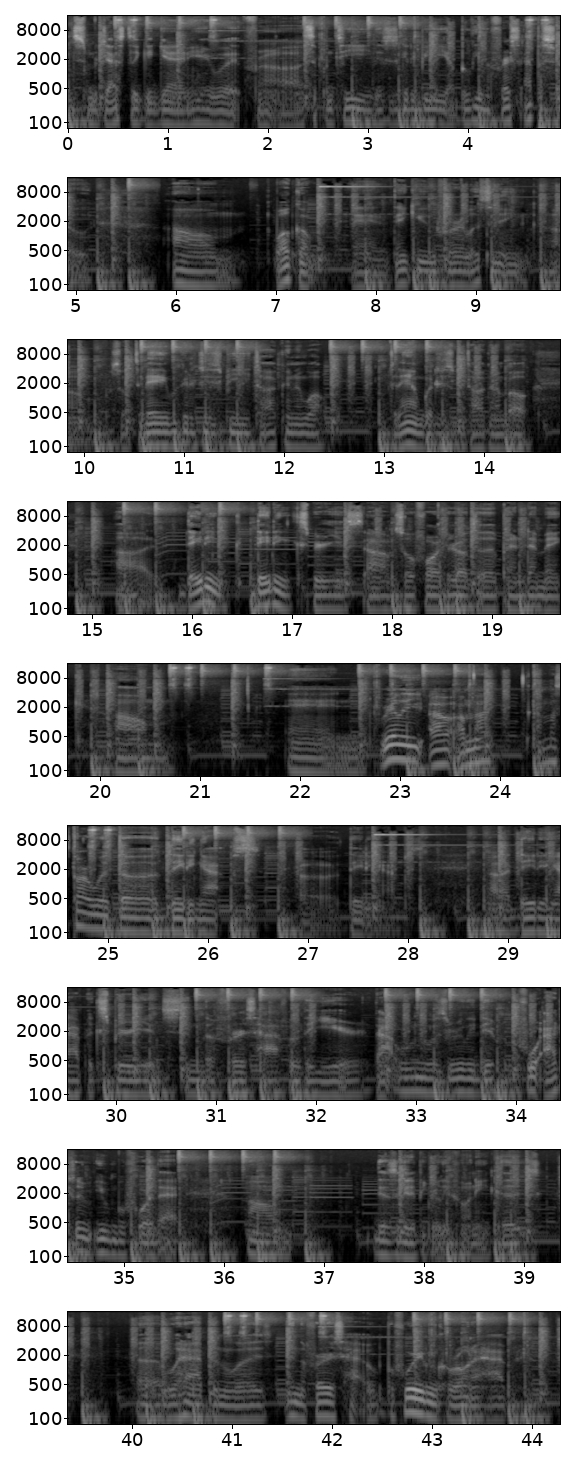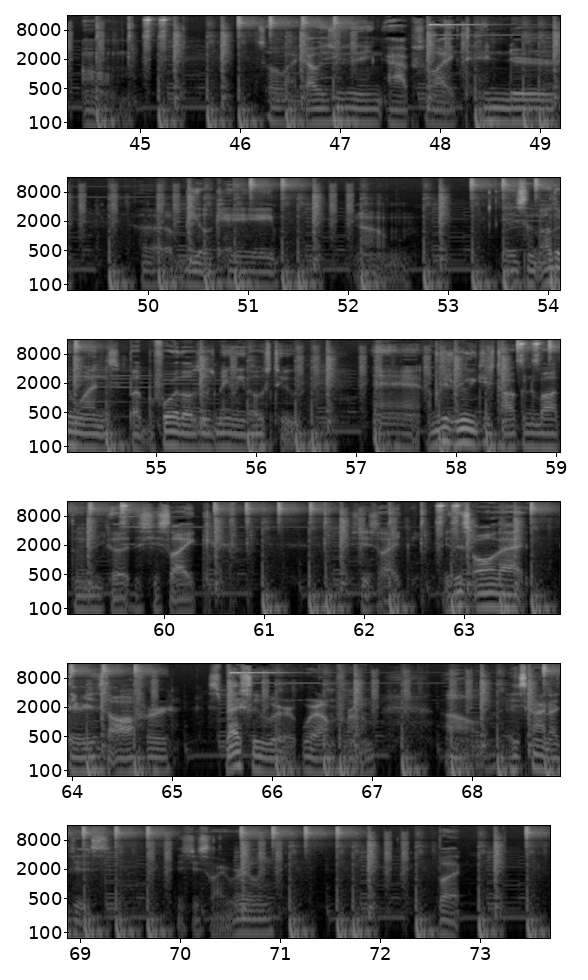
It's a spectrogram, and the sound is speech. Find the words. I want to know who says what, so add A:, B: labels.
A: it's Majestic again here with from uh, Sipping Tea. This is gonna be, I believe, the first episode. Um, welcome and thank you for listening. Um, so today we're gonna just be talking. Well, today I'm gonna just be talking about uh, dating dating experience um, so far throughout the pandemic. Um, and really, I, I'm not. I'm gonna start with the dating apps. Uh, dating apps dating app experience in the first half of the year. That one was really different. Before, actually, even before that, um, this is gonna be really funny because uh, what happened was in the first half, before even Corona happened. Um, so like I was using apps like Tinder, uh, BLK. Um, there's some other ones, but before those, it was mainly those two. I'm just really just talking about them because it's just like it's just like is this all that there is to offer, especially where where I'm from. Um, it's kind of just it's just like really, but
